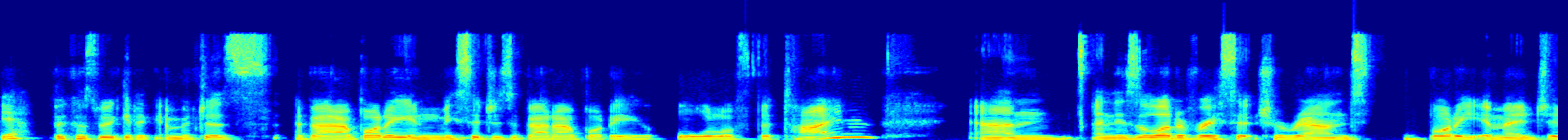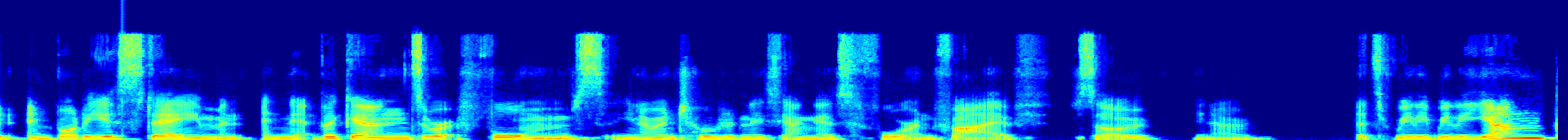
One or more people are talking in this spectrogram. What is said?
yeah, because we're getting images about our body and messages about our body all of the time. Um, and there's a lot of research around body image and, and body esteem, and, and that begins or it forms, you know, in children as young as four and five. So, you know, it's really, really young.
